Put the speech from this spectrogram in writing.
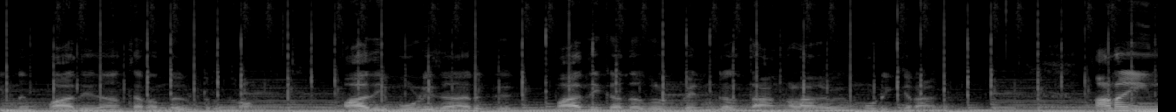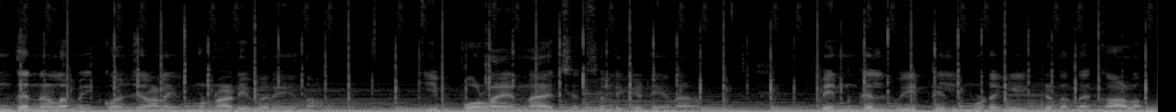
இன்னும் பாதி தான் திறந்துக்கிட்டு இருக்கிறோம். பாதி மூடி தான் இருக்குது பாதி கதவுகள் பெண்கள் தாங்களாகவே முடிக்கிறாங்க. ஆனால் இந்த நிலைமை கொஞ்ச நாளைக்கு முன்னாடி வரையும் தான் இப்போலாம் என்ன ஆச்சுன்னு சொல்லி கேட்டிங்கன்னா பெண்கள் வீட்டில் முடங்கி கிடந்த காலம்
